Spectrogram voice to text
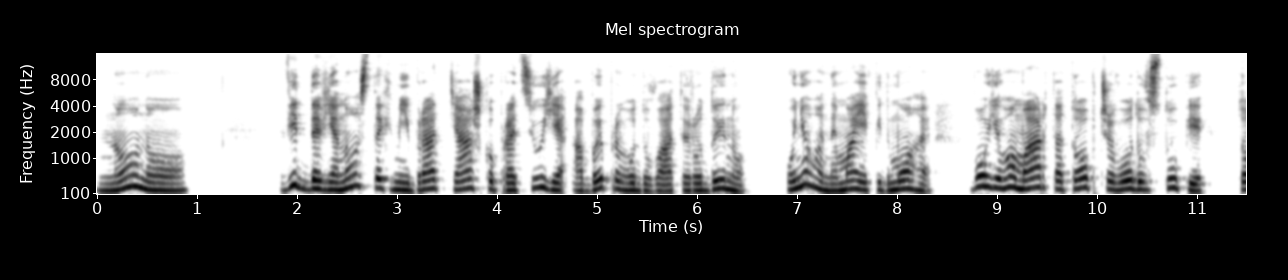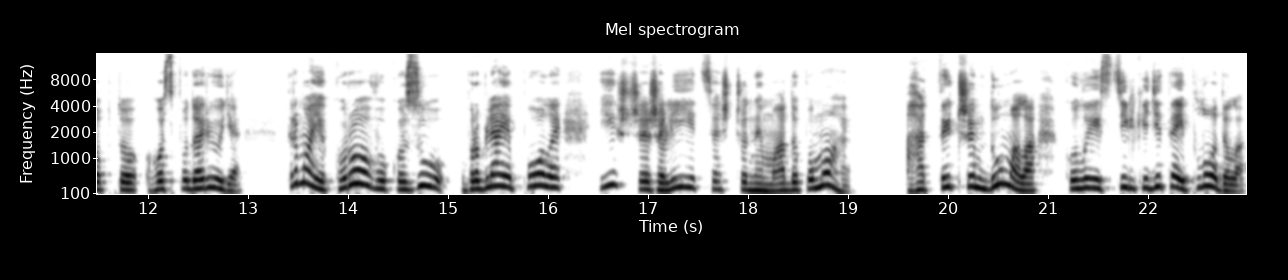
ну ну. Від 90-х мій брат тяжко працює, аби пригодувати родину. У нього немає підмоги, бо його Марта топче воду в ступі, тобто господарює, тримає корову, козу, обробляє поле і ще жаліється, що нема допомоги. А ти чим думала, коли стільки дітей плодила?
